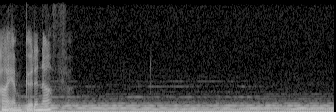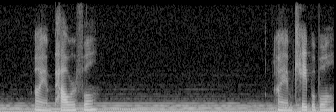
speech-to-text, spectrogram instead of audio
I am good enough. I am powerful. I am capable.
